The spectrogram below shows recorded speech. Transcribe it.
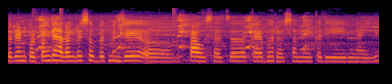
तर रेनकोट पण घ्यायला लागलो सोबत म्हणजे पावसाचं काय भरोसा नाही कधी येईल नाही आहे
